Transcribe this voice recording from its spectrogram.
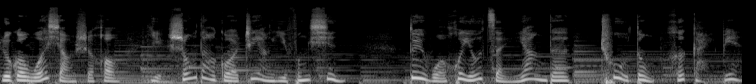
如果我小时候也收到过这样一封信，对我会有怎样的触动和改变？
